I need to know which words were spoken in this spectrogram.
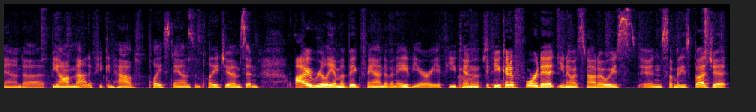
and uh, beyond that, if you can have play stands and play gyms. And I really am a big fan of an aviary. If you can, if you can afford it, you know, it's not always in somebody's budget,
